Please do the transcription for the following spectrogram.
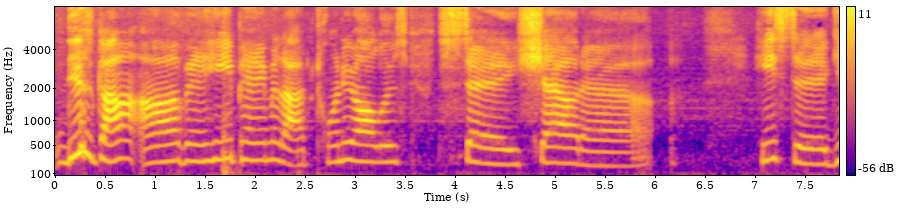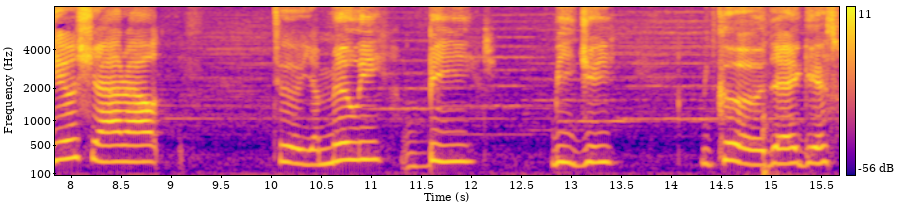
this guy, Ivan, he paid me like $20 to say shout out. He said, give shout out to Yamili B BG because they guess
